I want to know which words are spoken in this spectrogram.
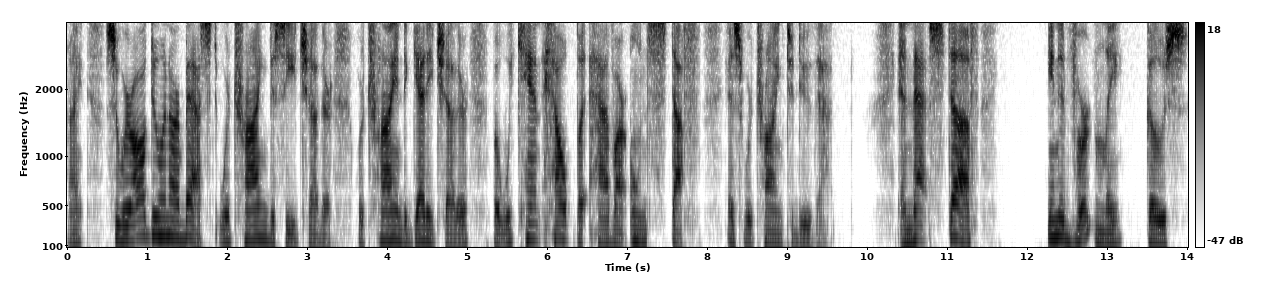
right? So we're all doing our best. We're trying to see each other. We're trying to get each other, but we can't help but have our own stuff as we're trying to do that. And that stuff inadvertently goes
